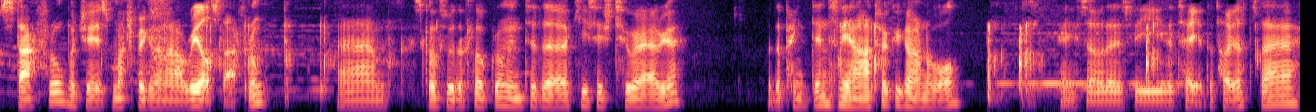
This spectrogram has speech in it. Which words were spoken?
staff room, which is much bigger than our real staff room. Um, let's go through the cloakroom into the Key Stage 2 area with the paintings and the artwork we got on the wall. Okay, so there's the the, the toilets there.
